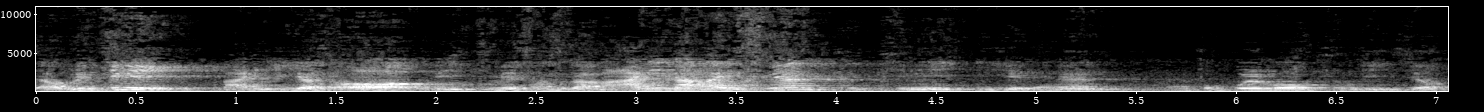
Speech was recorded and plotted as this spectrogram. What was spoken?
자, 우리 팀이 많이 이겨서 우리 팀의 선수가 많이 남아있으면 그 팀이 이기게 되는 복불복 경기이죠.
